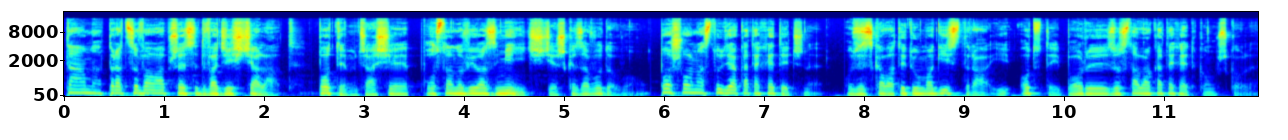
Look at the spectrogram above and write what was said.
Tam pracowała przez 20 lat. Po tym czasie postanowiła zmienić ścieżkę zawodową. Poszła na studia katechetyczne. Uzyskała tytuł magistra i od tej pory została katechetką w szkole.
